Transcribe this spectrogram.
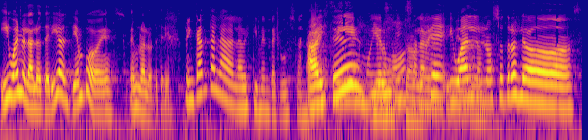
Y bueno, la lotería del tiempo es, es una lotería. Me encanta la, la vestimenta que usan. Ah, Ay, sí, es muy Me hermosa gusta. la vestimenta. Igual nosotros los,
